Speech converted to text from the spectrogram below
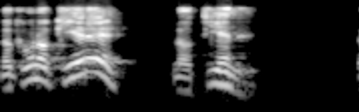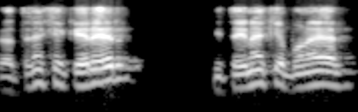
Lo que uno quiere, lo tiene. Pero tenés que querer y tenés que poner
